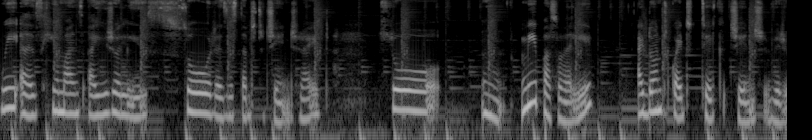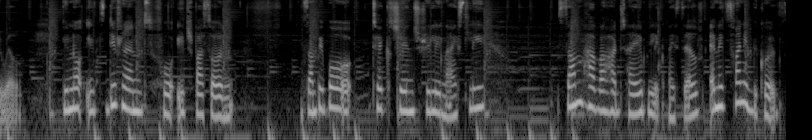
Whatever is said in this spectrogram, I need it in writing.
we as humans are usually so resistant to change, right? So, mm, me personally, I don't quite take change very well. You know, it's different for each person. Some people take change really nicely. Some have a hard time, like myself, and it's funny because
